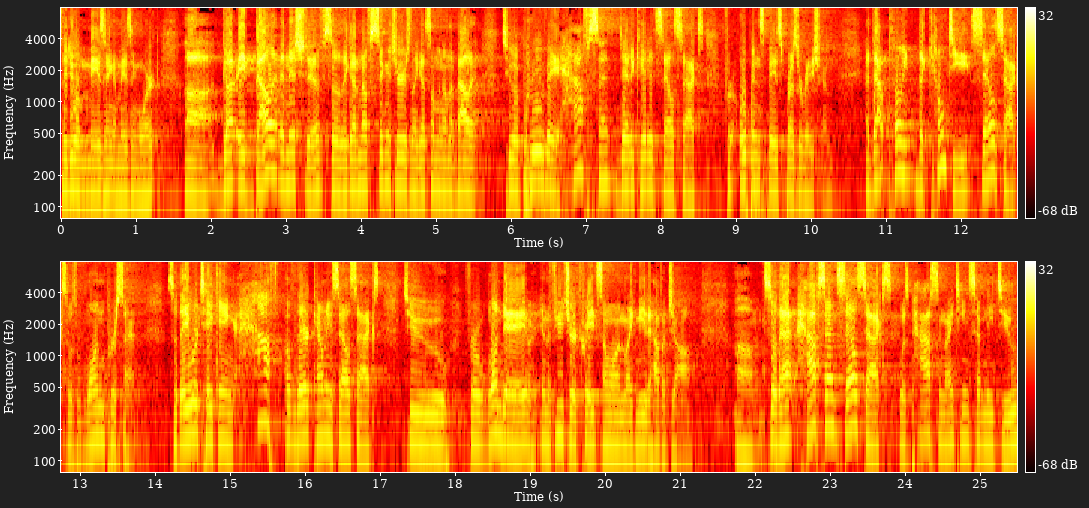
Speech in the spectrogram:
They do amazing, amazing work. Uh, got a ballot initiative, so they got enough signatures and they got something on the ballot to approve a half cent dedicated sales tax for open space preservation. At that point, the county sales tax was 1%. So they were taking half of their county sales tax to, for one day in the future, create someone like me to have a job. Um, so that half cent sales tax was passed in 1972,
